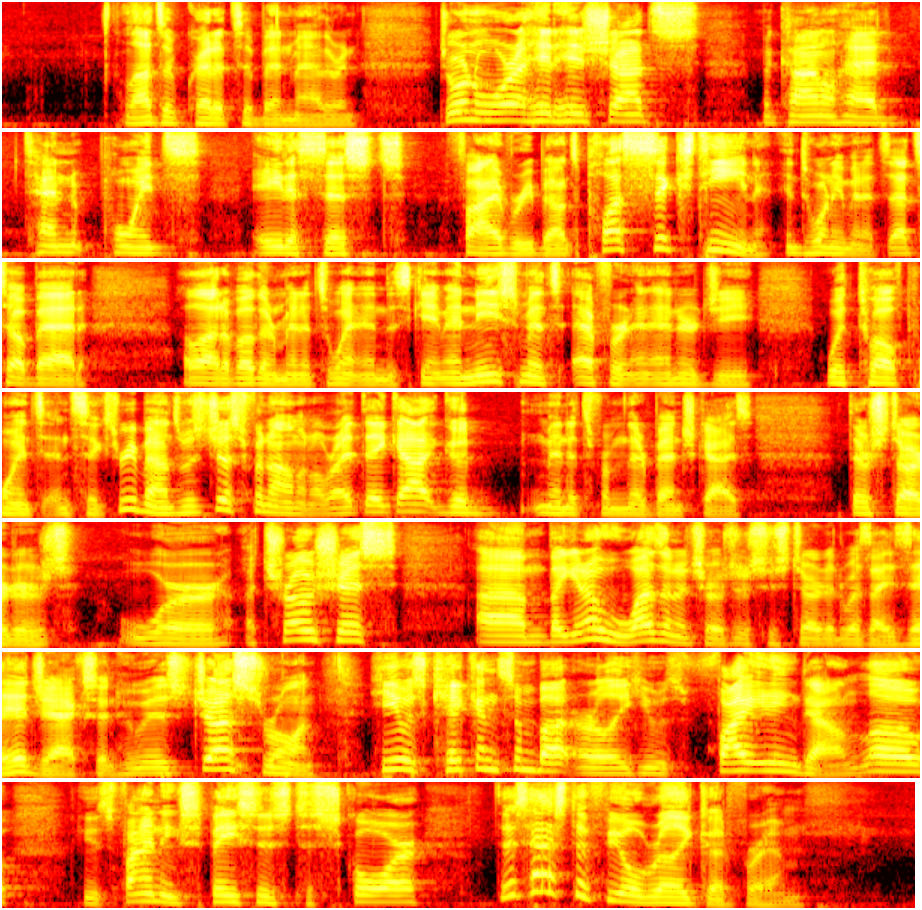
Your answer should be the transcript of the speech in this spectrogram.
Lots of credit to Ben Mathurin. Jordan Nwora hit his shots. McConnell had 10 points, 8 assists, five rebounds, plus 16 in 20 minutes. That's how bad a lot of other minutes went in this game. And Nesmith's effort and energy with 12 points and six rebounds was just phenomenal, right? They got good minutes from their bench guys. Their starters were atrocious. Um, but you know who wasn't atrocious who started was Isaiah Jackson, who is just rolling. He was kicking some butt early. He was fighting down low. He was finding spaces to score. This has to feel really good for him.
